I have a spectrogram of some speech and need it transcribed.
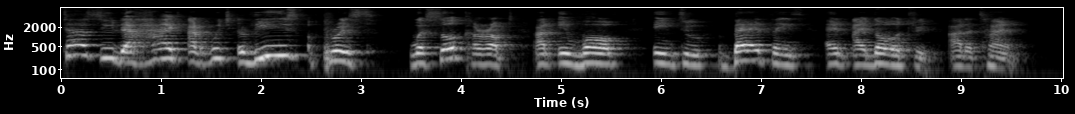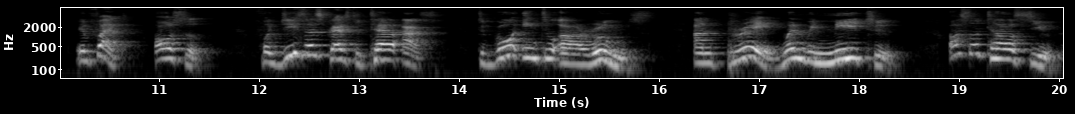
tells you the height at which these priests were so corrupt and involved into bad things and idolatry at the time. In fact, also, for Jesus Christ to tell us to go into our rooms and pray when we need to, also tells you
